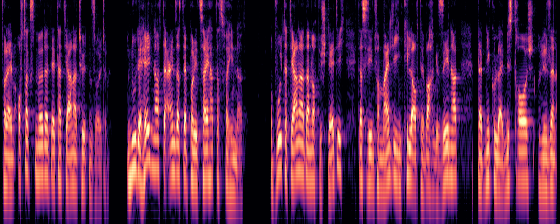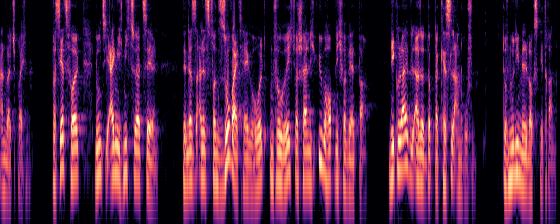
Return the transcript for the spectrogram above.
von einem Auftragsmörder, der Tatjana töten sollte. Und nur der heldenhafte Einsatz der Polizei hat das verhindert. Obwohl Tatjana dann noch bestätigt, dass sie den vermeintlichen Killer auf der Wache gesehen hat, bleibt Nikolai misstrauisch und will seinen Anwalt sprechen. Was jetzt folgt, lohnt sich eigentlich nicht zu erzählen, denn das ist alles von so weit hergeholt und vor Gericht wahrscheinlich überhaupt nicht verwertbar. Nikolai will also Dr. Kessel anrufen. Doch nur die Mailbox geht dran.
